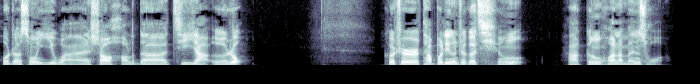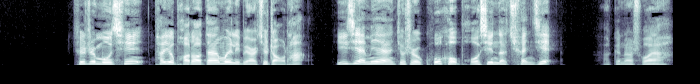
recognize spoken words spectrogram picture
或者送一碗烧好了的鸡鸭鹅肉。可是他不领这个情啊，更换了门锁。谁知母亲他又跑到单位里边去找他，一见面就是苦口婆心的劝诫啊，跟他说呀：“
